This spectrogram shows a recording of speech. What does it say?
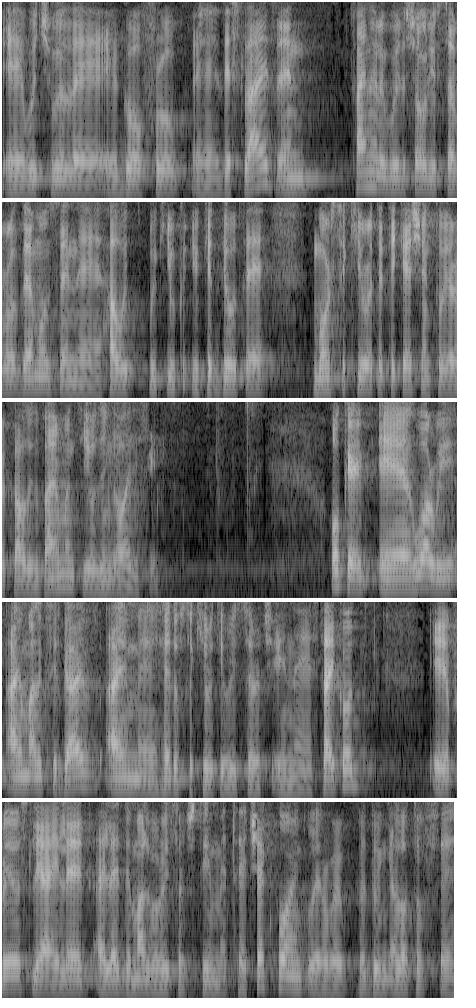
which will go through the slides, and finally we'll show you several demos and how it, you, you can build a more secure authentication to your cloud environments using OIDC. Okay, uh, who are we? I'm Alex Ilgayev. I'm uh, head of security research in uh, Cycode. Uh, previously, I led, I led the malware research team at uh, Check Point, where we're, we're, doing a lot of uh,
